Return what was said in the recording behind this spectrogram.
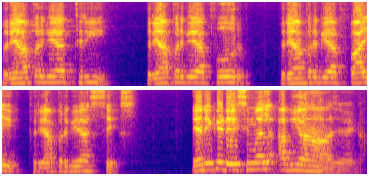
फिर यहाँ पर गया थ्री फिर यहाँ पर गया फोर फिर यहाँ पर गया फाइव फिर यहाँ पर गया सिक्स यानी कि डेसिमल अब यहाँ आ जाएगा।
